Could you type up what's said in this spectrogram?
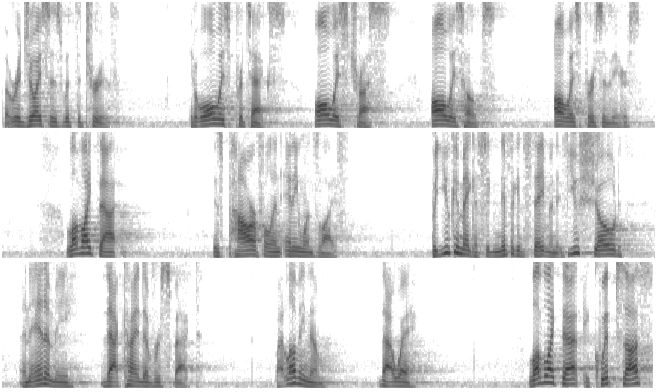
but rejoices with the truth. It always protects, always trusts, always hopes, always perseveres. Love like that is powerful in anyone's life. But you can make a significant statement if you showed an enemy that kind of respect by loving them that way. Love like that equips us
